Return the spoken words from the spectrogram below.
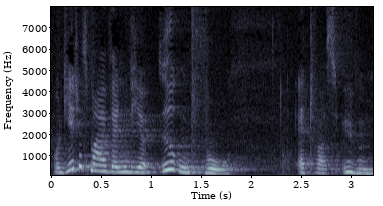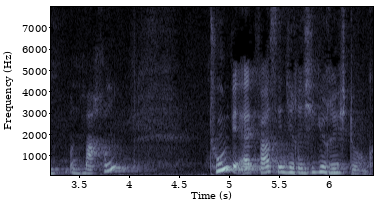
Und jedes Mal, wenn wir irgendwo etwas üben und machen, tun wir etwas in die richtige Richtung.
